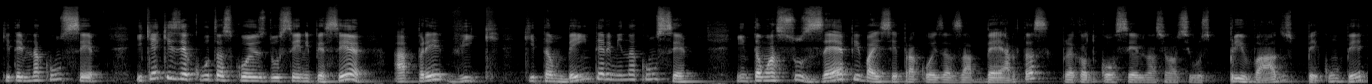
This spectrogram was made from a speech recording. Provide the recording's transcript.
que termina com C. E quem é que executa as coisas do CNPC? A Previc, que também termina com C. Então a SUSEP vai ser para coisas abertas, para o Conselho Nacional de Seguros Privados, P com P,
